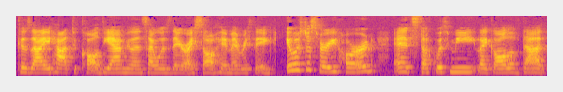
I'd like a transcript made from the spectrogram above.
because I had to call the ambulance. I was there, I saw him, everything. It was just very hard and it stuck with me, like all of that,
